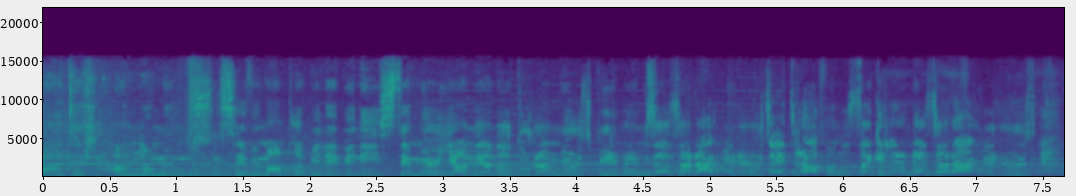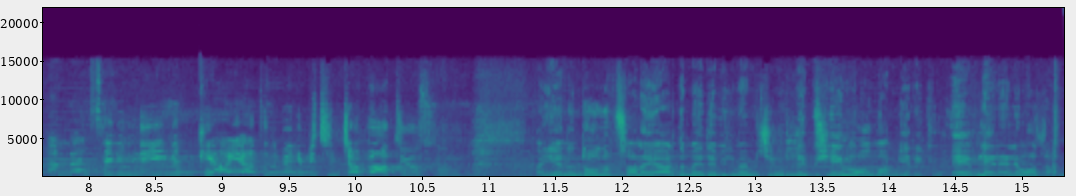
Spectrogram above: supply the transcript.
Bahadır anlamıyor musun? Sevim abla bile beni istemiyor. Yan yana duramıyoruz. Birbirimize zarar veriyoruz. Etrafımızdakilere zarar veriyoruz. Hem ben senin neyinim ki hayatını benim için çaba atıyorsun? Ha, yanında olup sana yardım edebilmem için ille bir şey mi olmam gerekiyor? Evlenelim o zaman.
